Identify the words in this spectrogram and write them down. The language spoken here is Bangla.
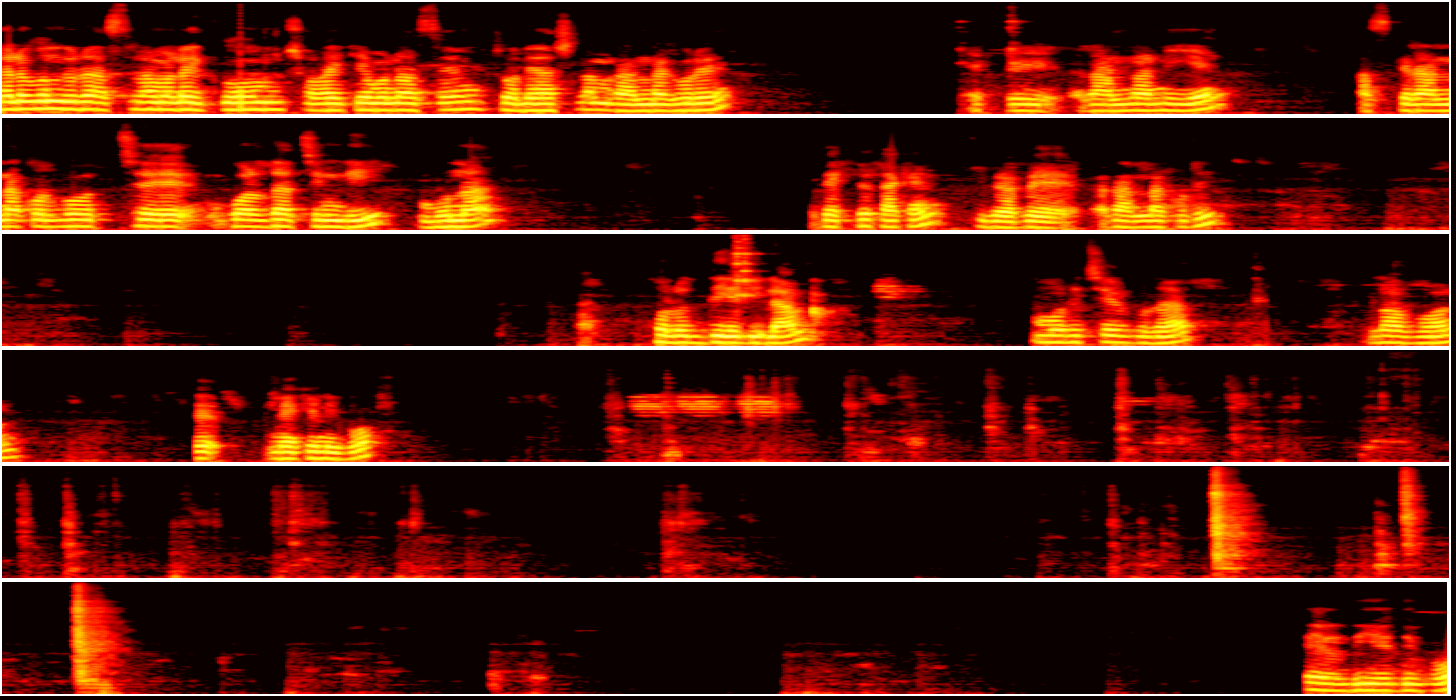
হ্যালো বন্ধুরা, আসসালামু আলাইকুম। সবাই কেমন আছেন? চলে আসলাম রান্নাঘরে একটি রান্না নিয়ে। আজকে রান্না করব হচ্ছে গলদা চিংড়ি বোনা দেখতে থাকেন কীভাবে রান্না করি। হলুদ দিয়ে দিলাম, মরিচের গুঁড়া, লবণ মেখে নিব। তেল দিয়ে দিব।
